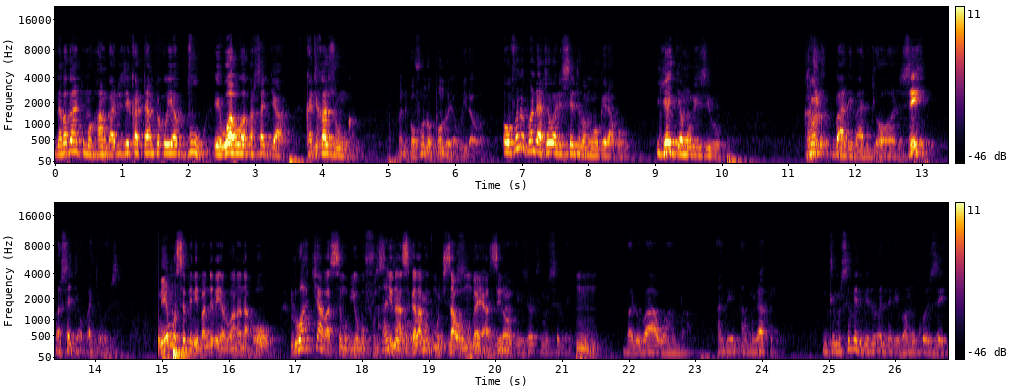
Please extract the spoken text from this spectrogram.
Nabaga nti muhangalize katampeko ya vu ewaabwe wakasajja ako kati kazunga. Ofuna opondo yawulirawo? Ofuna ponda ate wali sente bamwogerako. Yajja mu bizibu. Bali bajoze basajja bajoze naye museveni banne be yalwana nabo lwaki abasse mu byobufuzi? Ye nasigala mu kisaawe omu nga yazina bano bawamba amulake. Nti museveni bino byonna bye bamukoze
